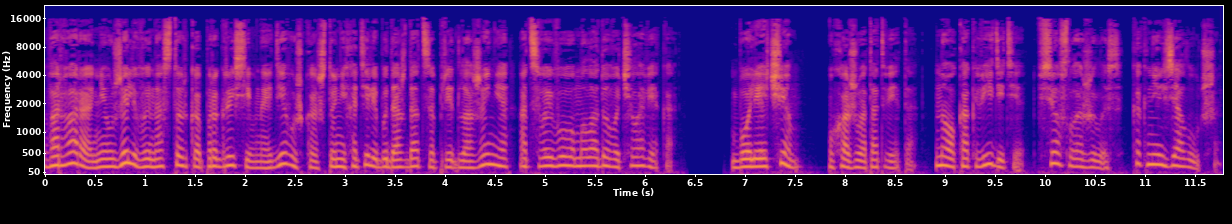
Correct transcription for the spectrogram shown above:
«Варвара, неужели вы настолько прогрессивная девушка, что не хотели бы дождаться предложения от своего молодого человека?» «Более чем», — ухожу от ответа. «Но, как видите, все сложилось как нельзя лучше».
